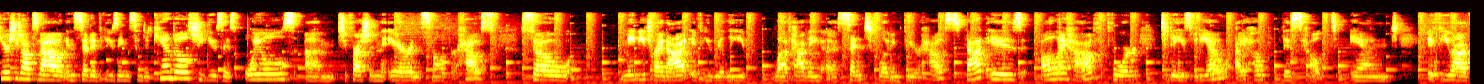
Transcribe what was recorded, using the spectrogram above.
Here she talks about instead of using scented candles, she uses oils um, to freshen the air and the smell of her house. So maybe try that if you really love having a scent floating through your house. That is all I have for today's video. I hope this helped and if you have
